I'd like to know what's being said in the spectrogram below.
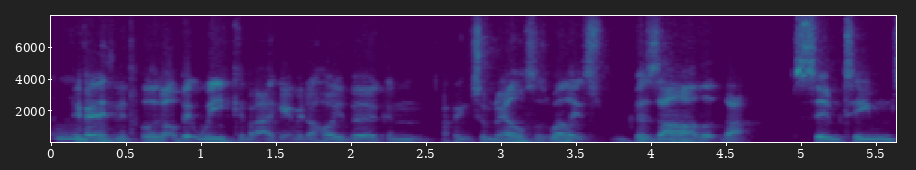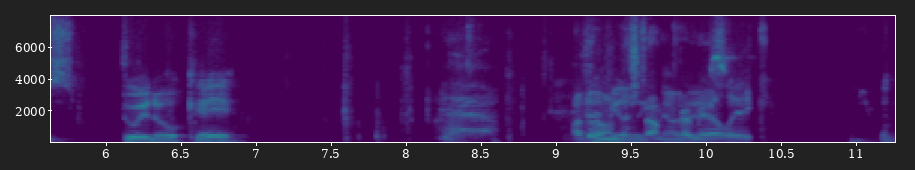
Mm. If anything, they're probably got a bit weak about getting rid of Højbjerg and I think somebody else as well. It's bizarre that that same team's doing okay. I don't Premier League understand Premier. League.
